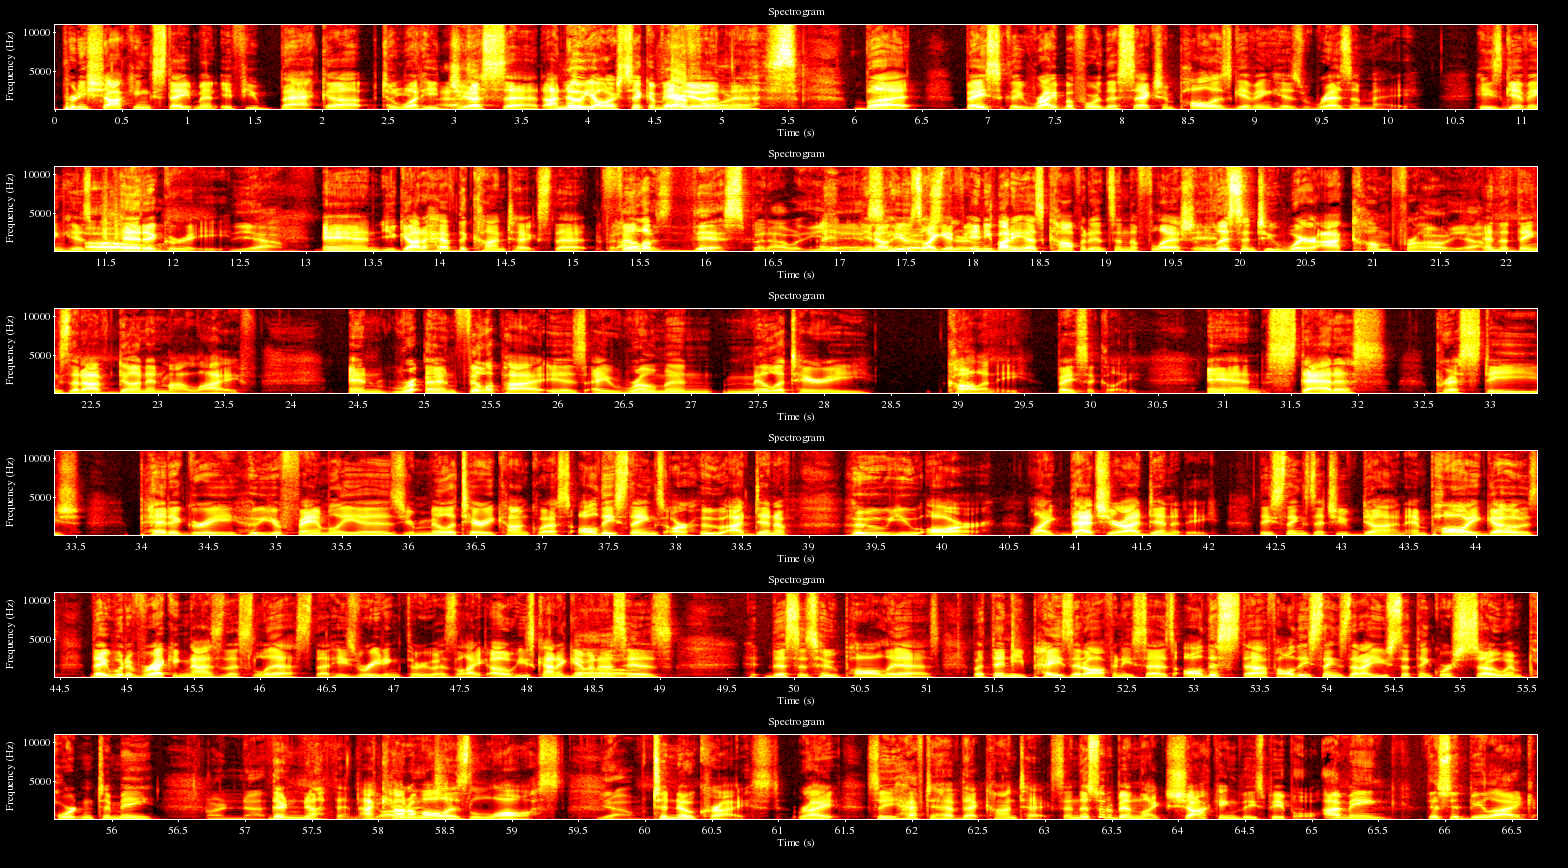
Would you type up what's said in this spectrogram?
pretty shocking statement if you back up to Oh, what he just said. I know y'all are sick of me doing this, but basically, right before this section, Paul is giving his resume. He's giving his Oh. pedigree, Yeah, and you got to have the context that but I Philip. was this, but I was yeah. you know, he was like, if anybody has confidence in the flesh, listen to where I come from Oh, yeah. and the things that I've done in my life. And and Philippi is a Roman military colony, basically, and status, prestige, pedigree, who your family is, your military conquests, all these things are who identify who you are. Like that's your identity. These things that you've done. And Paul, he goes, they would have recognized this list that he's reading through as like, oh, he's kind of giving us Oh. his this is who Paul is. But then he pays it off and he says, all this stuff, all these things that I used to think were so important to me, or nothing. they're nothing. I count them all as lost Yeah, to know Christ, right? So you have to have that context. And this would have been like shocking to these people. I mean, this would be like,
